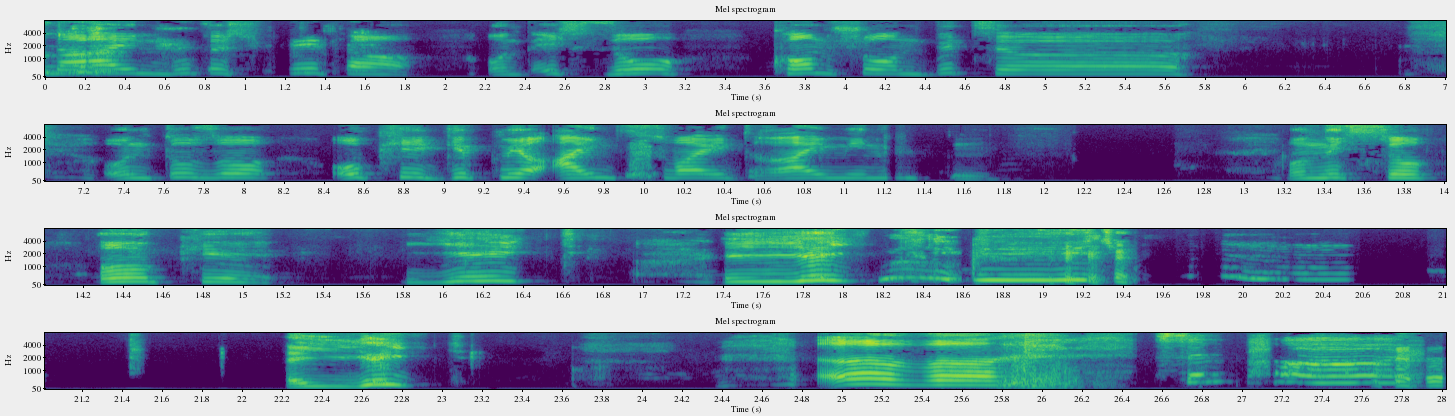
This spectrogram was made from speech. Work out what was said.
nein, bitte später. Und ich so, komm schon, bitte. Und du so, okay, gib mir ein, zwei, drei Minuten. Und nicht so, okay. Jeet. Jeet. Jeet. Aber. Senpai.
